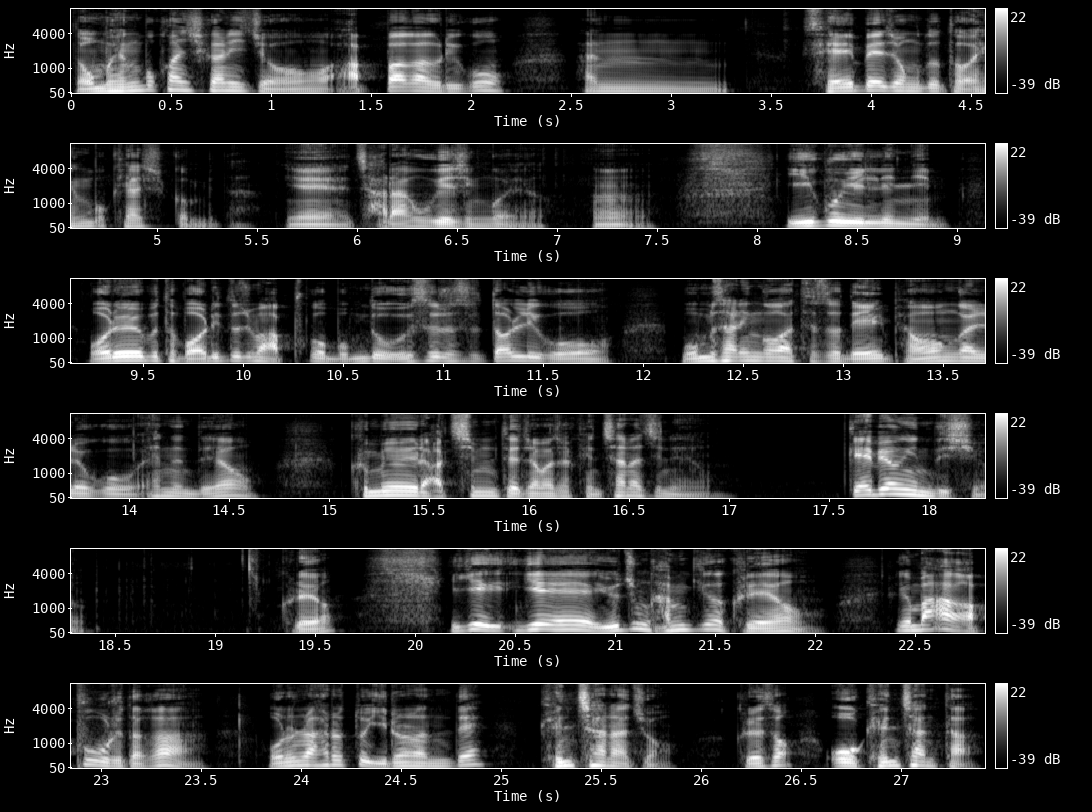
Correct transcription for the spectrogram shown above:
너무 행복한 시간이죠. 아빠가 그리고 한 3배 정도 더 행복해 하실 겁니다. 예, 잘하고 계신 거예요. 어. 2912님, 월요일부터 머리도 좀 아프고 몸도 으슬으슬 떨리고 몸살인 것 같아서 내일 병원 가려고 했는데요. 금요일 아침 되자마자 괜찮아지네요. 깨병인 듯이요. 그래요? 이게, 이게 요즘 감기가 그래요. 이게 막 아프고 그러다가 어느 날 하루 또 일어났는데 괜찮아져. 그래서, 오, 괜찮다.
